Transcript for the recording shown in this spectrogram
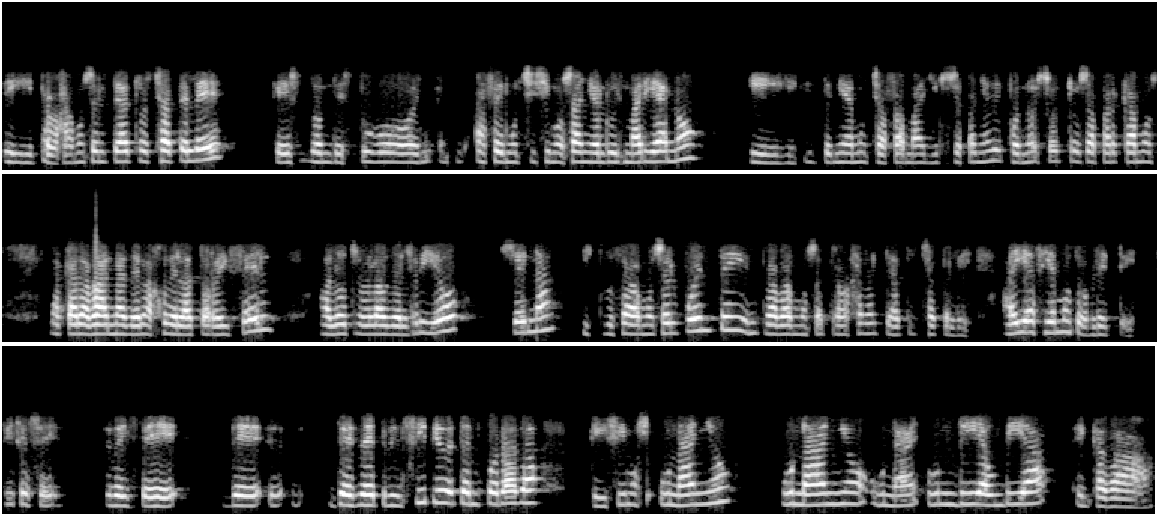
y trabajamos en el Teatro Châtelet, que es donde estuvo hace muchísimos años Luis Mariano y, tenía mucha fama allí los españoles, pues nosotros aparcamos la caravana debajo de la Torre Eiffel, al otro lado del río, Sena, y cruzábamos el puente y entrábamos a trabajar al Teatro Châtelet. Ahí hacíamos doblete. Fíjese, desde, desde el principio de temporada que hicimos un año, un año, un día, un día en cada,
